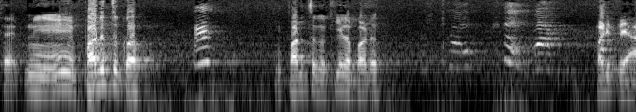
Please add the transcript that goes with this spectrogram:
சரி நீ படுத்துக்கோ. படுத்துக்கோ கீழே படு. படிப்பியா?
